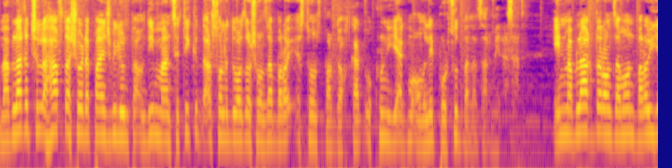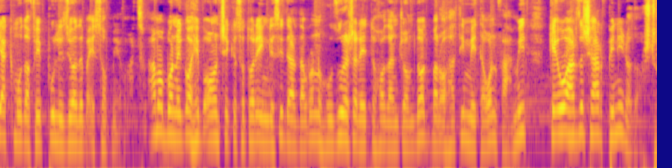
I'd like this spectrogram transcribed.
مبلغ 47.5 میلیون پوندی منسیتی که در سال 2016 برای استونز پرداخت کرد اکنون یک معامله پرسود به نظر می رسد این مبلغ در آن زمان برای یک مدافع پول زیاد به حساب می آمد اما با نگاه به آنچه که ستاره انگلیسی در دوران حضورش در اتحاد انجام داد به راحتی می توان فهمید که او ارزش هر پنی را داشت.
